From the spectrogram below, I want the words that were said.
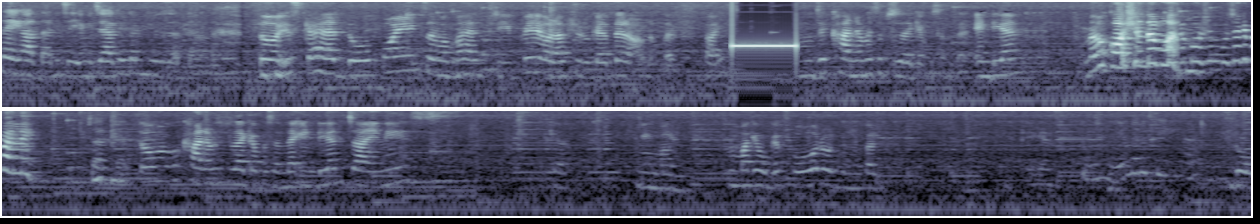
नहीं आता नहीं चाहिए मुझे आगे कंफ्यूज हो जाता है। तो इसका है दो पॉइंट्स और मम्मा है थ्री पे और आप शुरू करते हैं राउंड नंबर फाइव मुझे खाने में सबसे ज़्यादा क्या पसंद है? इंडियन मैं वो क्वेश्चन तो बहुत क्वेश्चन पूछा नहीं पहले ही। तो मेरे को खाने में सबसे ज़्यादा क्या पसंद है? इंडियन चाइनीज़ क्या? मम्मा के हो गए फोर और गुन्नू का ठीक है। तू। दो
